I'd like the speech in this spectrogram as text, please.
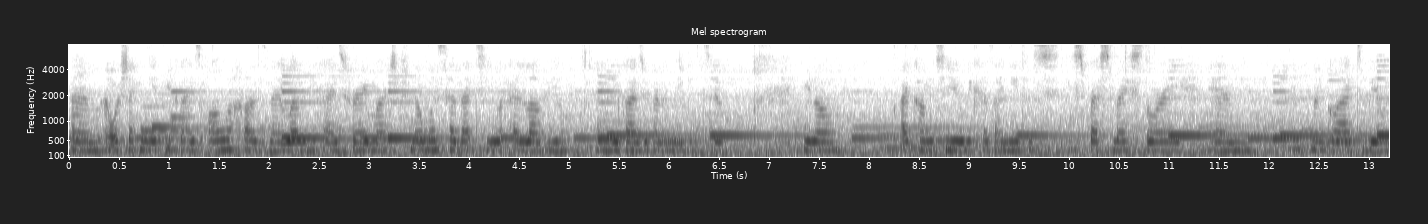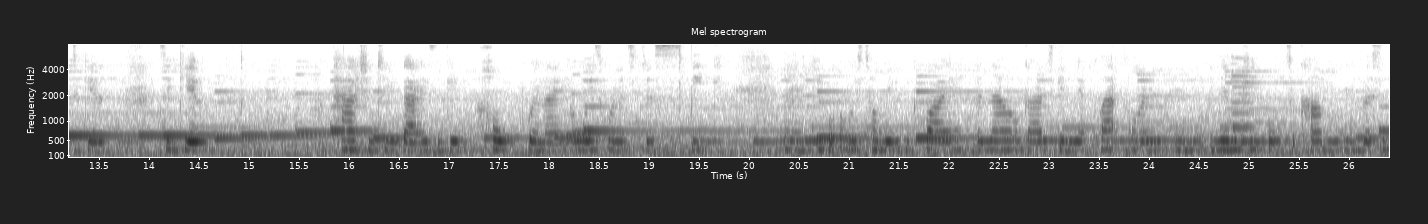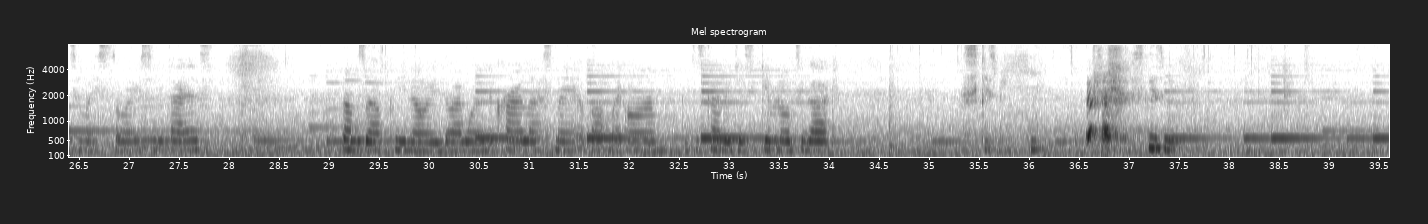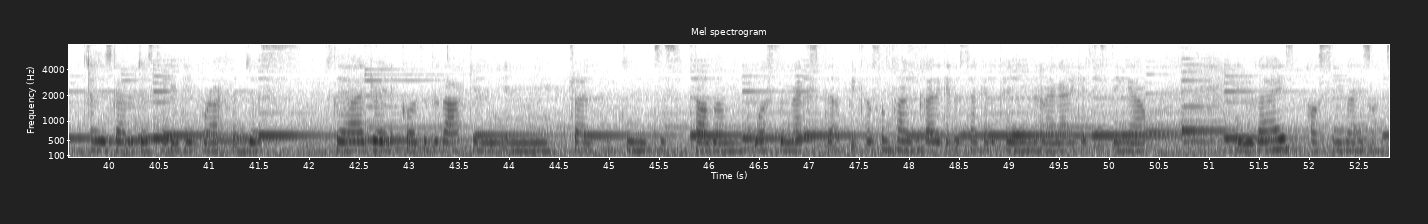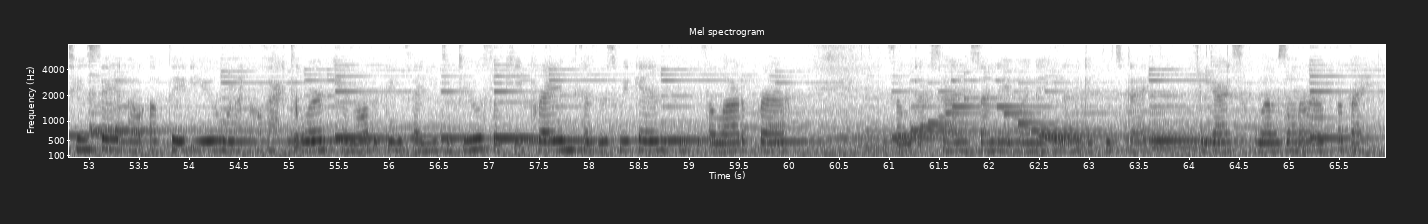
Um, I wish I can give you guys all the hugs, and I love you guys very much. If no one said that to you, I love you, and you guys are gonna make it too. You know, I come to you because I need to express my story, and I'm glad to be able to get to give passion to you guys and give hope when I always wanted to just speak and people always told me to be quiet, but now God has given me a platform and many people to come and listen to my story. So you guys, thumbs up, you know, even though I wanted to cry last night about my arm, I just gotta just give it all to God. Excuse me. Excuse me. I just gotta just take a deep breath and just stay hydrated, go to the doctor and, and try and just tell them what's the next step because sometimes you gotta get a second opinion and I gotta get this thing out. And you guys, I'll see you guys on Tuesday. I'll update you when I go back to work and all the things I need to do. So keep praying because this weekend is a lot of prayer. So we got Saturday, Sunday, Monday. We gotta get through today. So you guys, love is all around. Bye bye.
